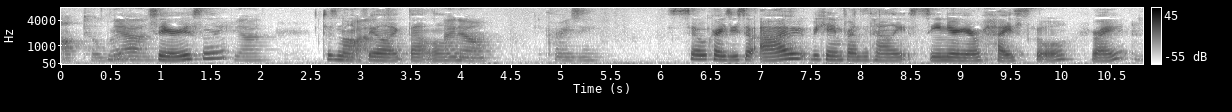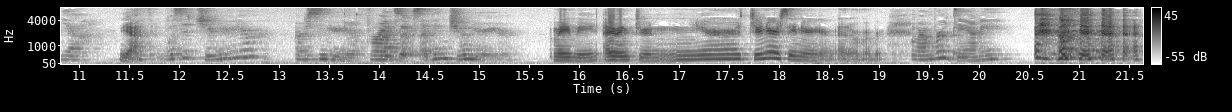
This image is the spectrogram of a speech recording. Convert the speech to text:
October. Yeah. Seriously, Yeah. does not Wow. feel like that long. I know. Crazy. So crazy. So I became friends with Halle senior year of high school, right? Yeah. Yeah, Was it junior year or senior year? Forensics. I think junior year. maybe. I think junior, junior, or senior year. I don't remember. Remember Danny? yeah,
